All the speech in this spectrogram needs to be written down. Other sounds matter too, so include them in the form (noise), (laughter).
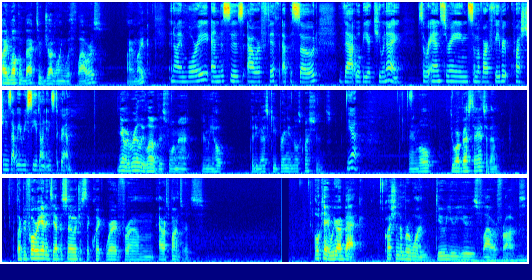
Hi, and welcome back to Juggling with Flowers. I am Mike. And I am Lori, and this is our fifth episode that will be a Q&A. So we're answering some of our favorite questions that we received on Instagram. Yeah, we really love this format, and we hope that you guys keep bringing those questions. Yeah. And we'll do our best to answer them. But before we get into the episode, just a quick word from our sponsors. Okay, we are back. Question number one Do you use flower frogs?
